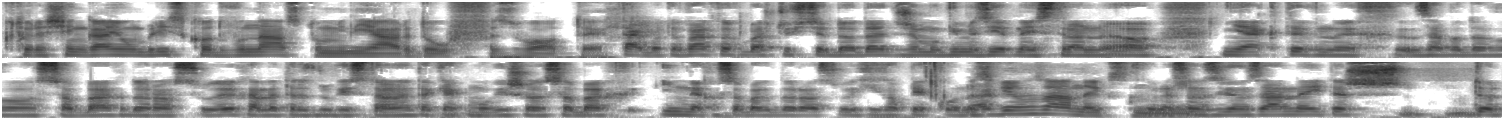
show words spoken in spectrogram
które sięgają blisko 12 miliardów złotych. Tak, bo to warto chyba rzeczywiście dodać, że mówimy z jednej strony o nieaktywnych zawodowo osobach dorosłych, ale też z drugiej strony, tak jak mówisz, o osobach, innych osobach dorosłych, ich opiekunach. Związanych z nimi. Które są związane i też do,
